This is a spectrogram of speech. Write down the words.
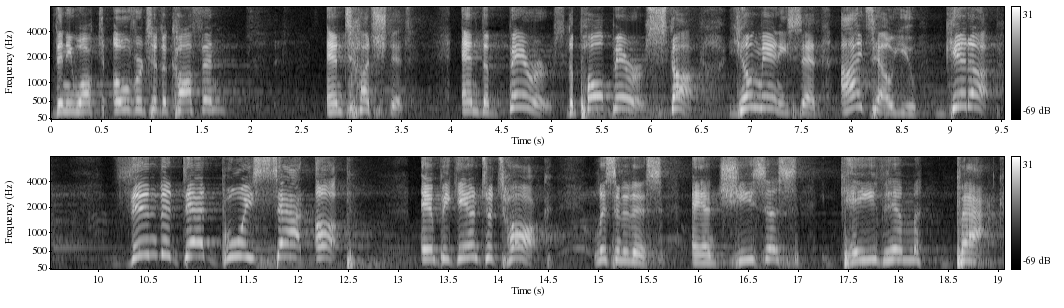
Then he walked over to the coffin and touched it. And the bearers, the pallbearers, stopped. Young man, he said, I tell you, get up. Then the dead boy sat up and began to talk. Listen to this. And Jesus gave him back.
